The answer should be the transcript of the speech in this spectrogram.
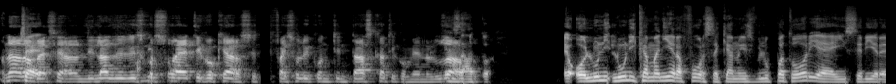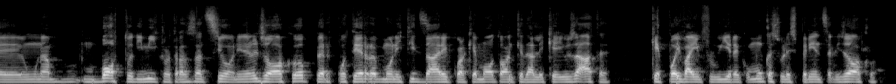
No, cioè, no, beh, sì, al di là del discorso etico, chiaro, se fai solo i conti in tasca ti conviene l'usato. Esatto o l'unica maniera forse che hanno i sviluppatori è inserire una, un botto di microtransazioni nel gioco per poter monetizzare in qualche modo anche dalle key usate, che poi va a influire comunque sull'esperienza di gioco.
